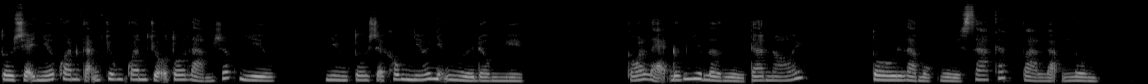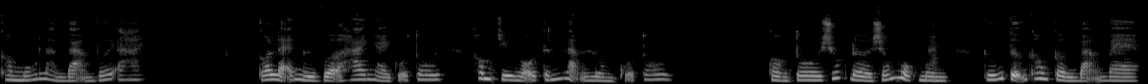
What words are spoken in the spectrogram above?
Tôi sẽ nhớ quan cảnh chung quanh chỗ tôi làm rất nhiều – nhưng tôi sẽ không nhớ những người đồng nghiệp Có lẽ đúng như lời người ta nói, tôi là một người xa cách và lạnh lùng, không muốn làm bạn với ai. Có lẽ người vợ hai ngày của tôi không chịu nổi tính lạnh lùng của tôi. Còn tôi suốt đời sống một mình, cứ tưởng không cần bạn bè,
